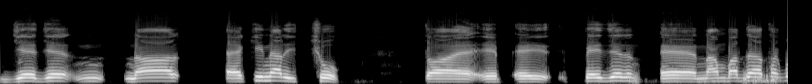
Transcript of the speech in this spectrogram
যে যে না কিনার ইচ্ছুক, তো এই পেজের নাম্বার দেওয়া থাকব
